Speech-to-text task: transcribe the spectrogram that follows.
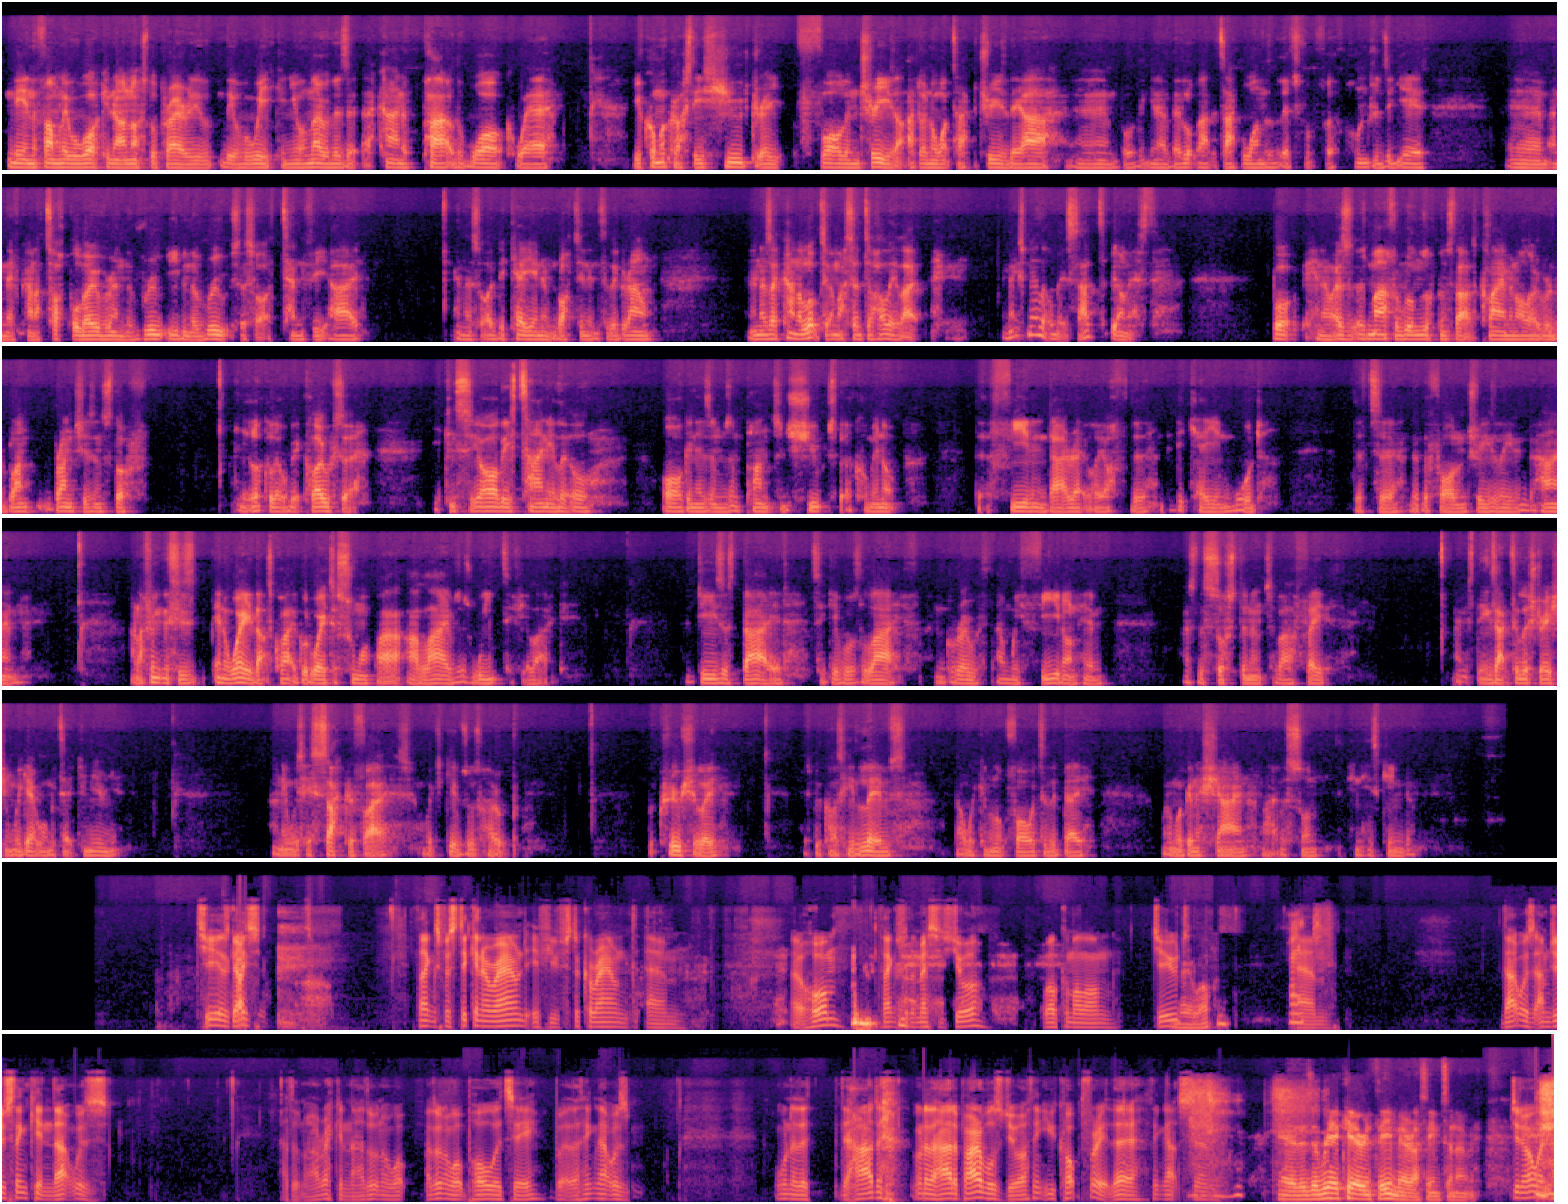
me and the family were walking around Nostell Priory the, the other week, and you'll know there's a, a, kind of part of the walk where you come across these huge, great fallen trees. I, I don't know what type of trees they are, um, but you know they look like the type of ones that lived for, for hundreds of years, um, and they've kind of toppled over, and the root, even the roots, are sort of ten feet high, and they're sort of decaying and rotting into the ground. And as I kind of looked at them, I said to Holly, like, it makes me a little bit sad to be honest but you know, as, as Martha runs up and starts climbing all over the branches and stuff, and you look a little bit closer, you can see all these tiny little organisms and plants and shoots that are coming up that are feeding directly off the, the decaying wood that uh, that the fallen trees leaving behind. And I think this is, in a way, that's quite a good way to sum up our, our lives as wheat, if you like. Jesus died to give us life and growth, and we feed on him as the sustenance of our faith. And it's the exact illustration we get when we take communion. And it was his sacrifice which gives us hope. But crucially, it's because he lives that we can look forward to the day when we're going to shine like the sun in his kingdom. Cheers, guys. Thanks for sticking around. If you've stuck around um, at home, thanks for the message, Joe. Welcome along, Jude. Very welcome. Thanks. Um, that was. I'm just thinking that was. I don't know. I reckon. I don't know what. I don't know what Paul would say, but I think that was one of the the harder one of the harder parables, Joe. I think you copped for it there. I think that's. Um, yeah, there's a reoccurring theme here. I seem to know. Do you know when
